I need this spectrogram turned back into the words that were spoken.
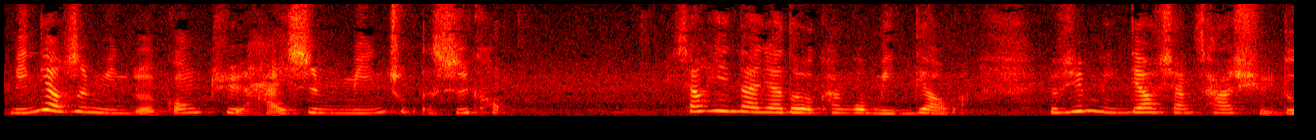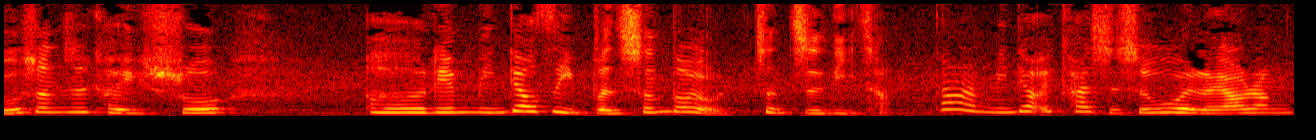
民调是民主的工具，还是民主的失控？相信大家都有看过民调吧？有些民调相差许多，甚至可以说，呃，连民调自己本身都有政治立场。当然，民调一开始是为了要让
